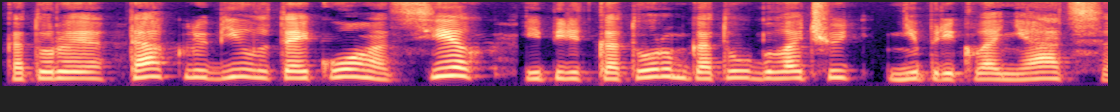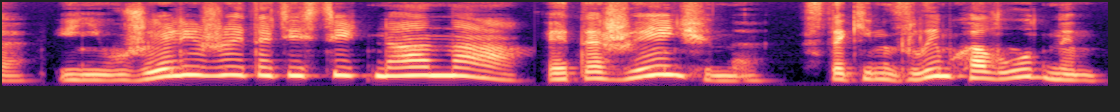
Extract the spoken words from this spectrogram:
которое так любила тайком от всех и перед которым готова была чуть не преклоняться. И неужели же это действительно она, эта женщина, с таким злым, холодным,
